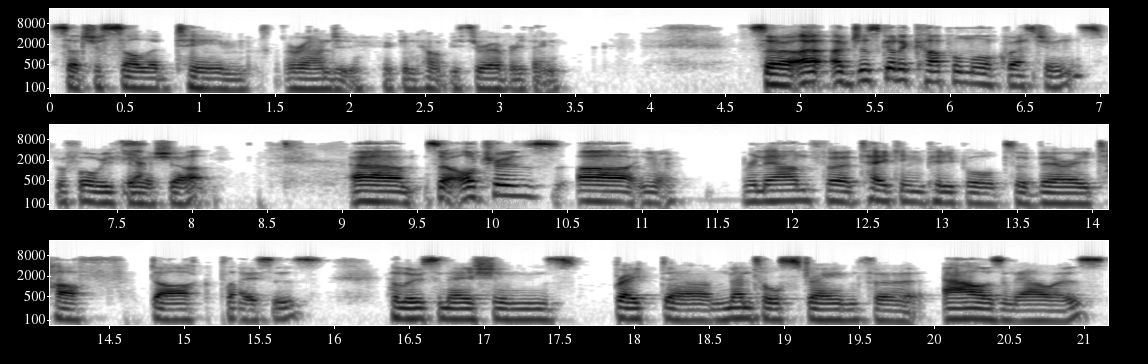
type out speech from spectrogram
such a solid team around you who can help you through everything. So I, have just got a couple more questions before we finish yeah. up. Um, so ultras are, you know, renowned for taking people to very tough, dark places, hallucinations, breakdown, mental strain for hours and hours.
